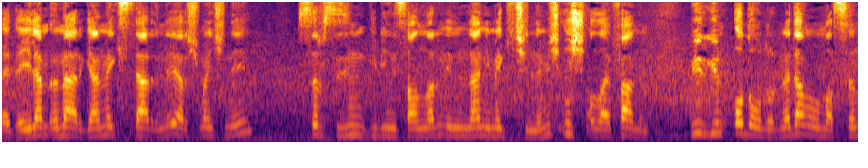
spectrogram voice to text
Evet Eylem Ömer gelmek isterdim de yarışma için değil. Sırf sizin gibi insanların elinden yemek için demiş. İnşallah efendim bir gün o da olur neden olmasın.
